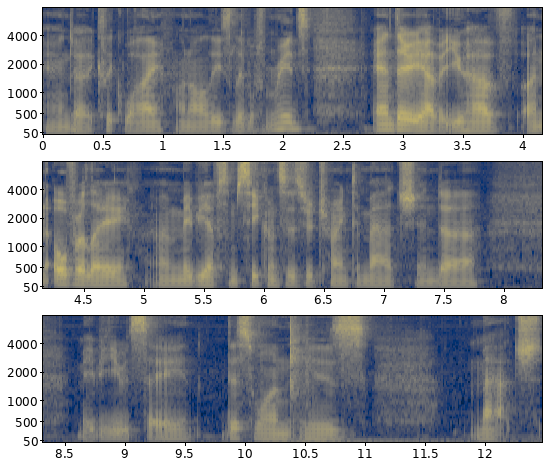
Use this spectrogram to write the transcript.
and uh, click Y on all these label from reads. And there you have it. You have an overlay. Um, maybe you have some sequences you're trying to match and uh, maybe you would say this one is match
